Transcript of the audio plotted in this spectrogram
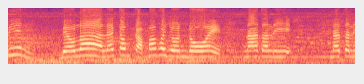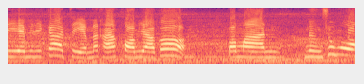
บิน เบลล่า และกำกับภาพยนตร์โดย นาตาลีนาตาลีเอมิลิก้าเจมส์นะคะ ความยาวก็ประมาณ 1 ชั่วโมง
